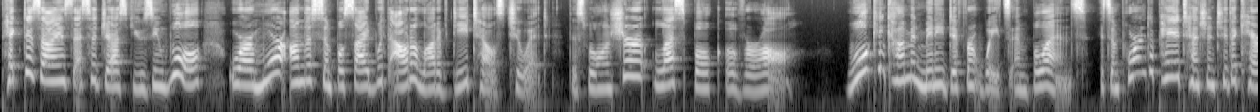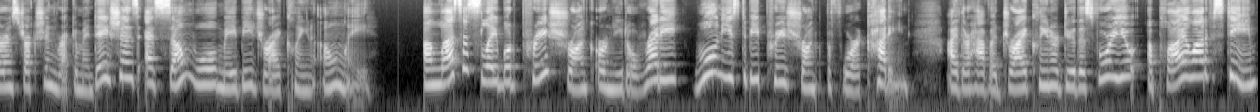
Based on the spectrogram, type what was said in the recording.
Pick designs that suggest using wool or are more on the simple side without a lot of details to it. This will ensure less bulk overall. Wool can come in many different weights and blends. It's important to pay attention to the care instruction recommendations as some wool may be dry clean only. Unless it's labeled pre-shrunk or needle ready, wool needs to be pre-shrunk before cutting. Either have a dry cleaner do this for you, apply a lot of steam,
